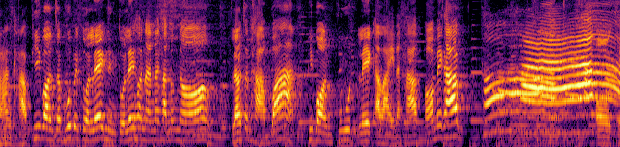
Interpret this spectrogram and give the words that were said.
บ้างครับ พี่บอลจะพูดเป็นตัวเลขหนึ่งตัวเลขเท่านั้นนะครับน้องๆ แล้วจะถามว่าพี่บอลพูดเลขอะไรนะครับ พร้อมไหมครับพ่อครับโอเค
